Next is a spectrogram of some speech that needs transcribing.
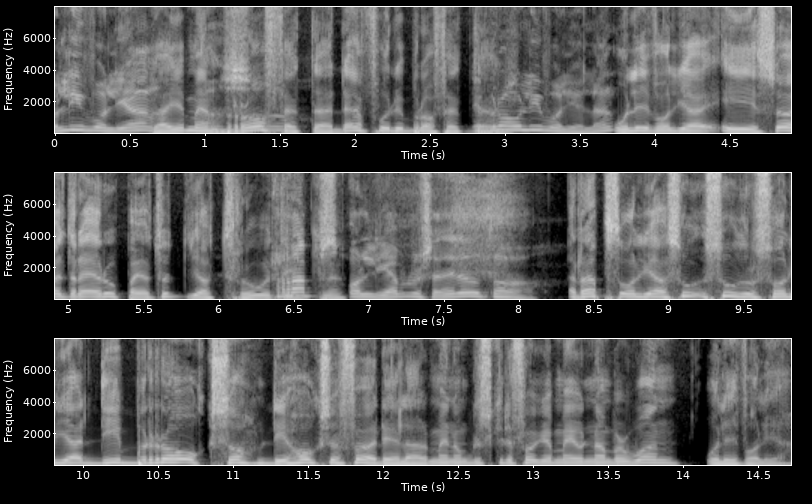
Olivolja? Jajamän, bra Alltså, fett där. Där får du bra fett Det är bra olivolja eller? Olivolja i södra Europa, jag tror, jag tror Rapsolja brorsan, är det något att ha? Rapsolja, so- solrosolja, det är bra också. Det har också fördelar. Men om du skulle fråga mig, number one, olivolja.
